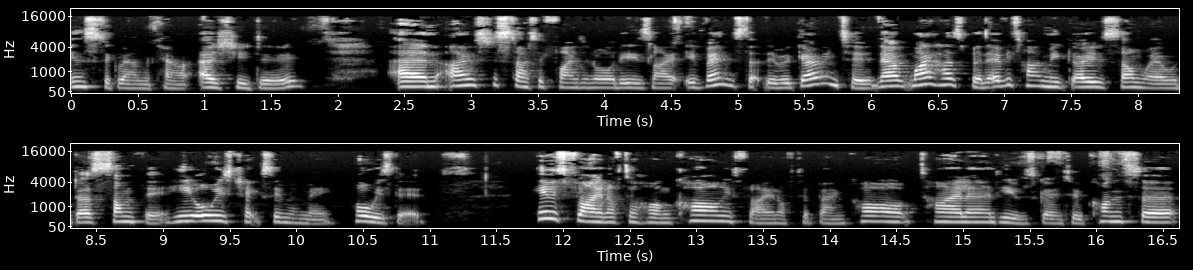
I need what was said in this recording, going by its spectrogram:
Instagram account as you do. And I just started finding all these like events that they were going to. Now, my husband, every time he goes somewhere or does something, he always checks in with me. Always did. He was flying off to Hong Kong. He's flying off to Bangkok, Thailand. He was going to a concert.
